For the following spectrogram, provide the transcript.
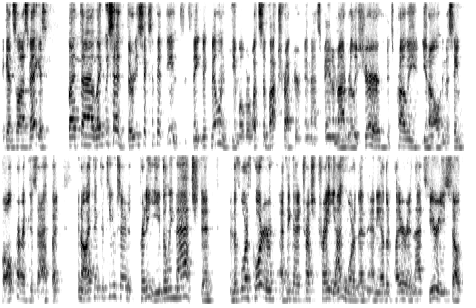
against Las Vegas. But uh, like we said, 36 and 15 since Nate McMillan came over. What's the Bucks record in that span? I'm not really sure. It's probably, you know, in the same ballpark as that. But, you know, I think the teams are pretty evenly matched. And in the fourth quarter, I think I trust Trae Young more than any other player in that series. So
